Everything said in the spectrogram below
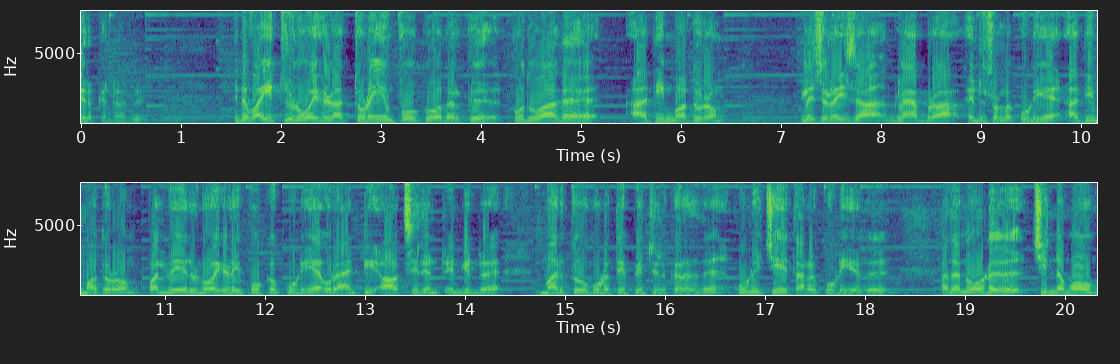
இருக்கின்றது. இந்த வயிற்று நோய்கள் அத்துணையும் போக்குவதற்கு பொதுவாக அதிமதுரம் கிளெசரைசா கிளாப்ரா என்று சொல்லக்கூடிய அதிமதுரம் பல்வேறு நோய்களை போக்கக்கூடிய ஒரு ஆன்டி ஆக்சிடென்ட் என்கின்ற மருத்துவ குணத்தை பெற்றிருக்கிறது குளிர்ச்சியை தரக்கூடியது. அதனோடு சின்னமோம்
